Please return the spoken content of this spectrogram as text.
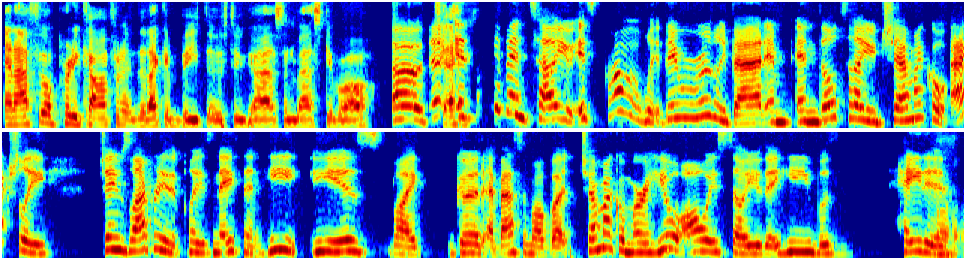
and I feel pretty confident that I could beat those two guys in basketball. Oh, that, and even tell you it's probably they were really bad, and and they'll tell you Chad Michael actually James Lafferty that plays Nathan he he is like good at basketball, but Chad Michael Murray he'll always tell you that he was hated Uh-huh.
